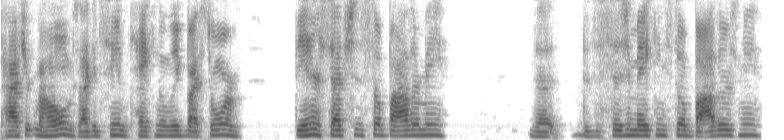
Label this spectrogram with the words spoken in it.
Patrick Mahomes. I could see him taking the league by storm. The interceptions still bother me. The the decision making still bothers me.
